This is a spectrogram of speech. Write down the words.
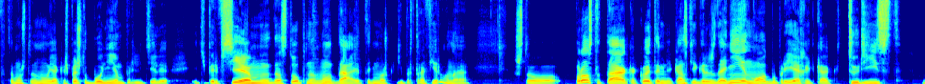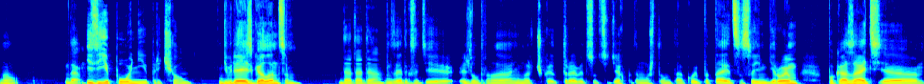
потому что, ну, я, конечно, понимаю, что Бонни М прилетели, и теперь всем доступно. Ну, да, это немножко гипертрофировано, что просто так какой-то американский гражданин мог бы приехать как турист, ну, да, Из Японии причем. являясь голландцем. Да-да-да. За это, кстати, Эджелтрона немножечко травит в соцсетях, потому что он такой пытается своим героям показать э,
